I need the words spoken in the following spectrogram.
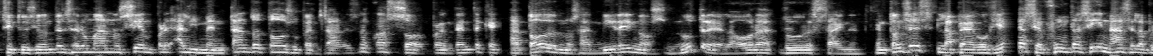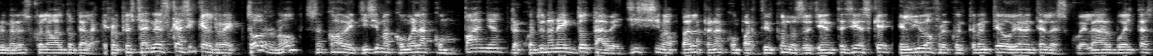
constitución del ser humano, siempre alimentando todo su pensar. Es una cosa sorprendente que a todos nos admire y nos nutre la obra de Rudolf Steiner. Entonces, la pedagogía se funda así, nace la primera escuela Waldorf de la que el propio Steiner es casi que el rector, ¿no? Es una cosa bellísima cómo él acompaña. Recuerdo una anécdota bellísima, vale la pena compartir con los oyentes, y es que él iba frecuentemente, obviamente, a la escuela a dar vueltas.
